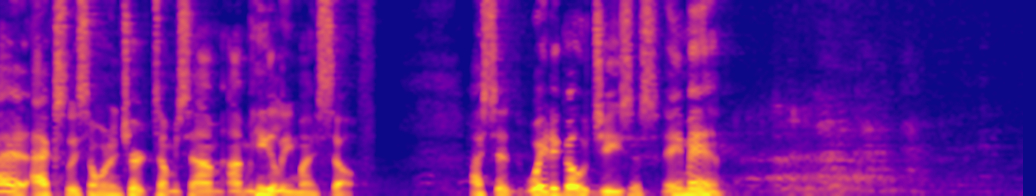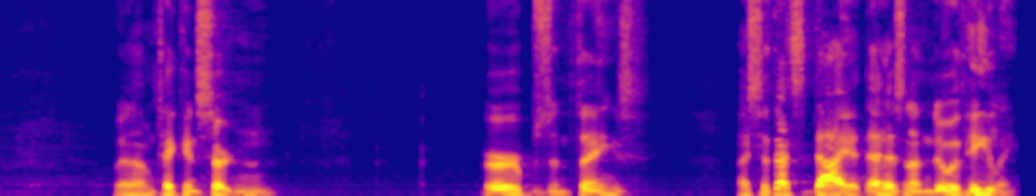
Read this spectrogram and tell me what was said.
I had actually someone in church tell me, say, I'm, I'm healing myself. I said, Way to go, Jesus. Amen. but I'm taking certain herbs and things. I said, That's diet. That has nothing to do with healing.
